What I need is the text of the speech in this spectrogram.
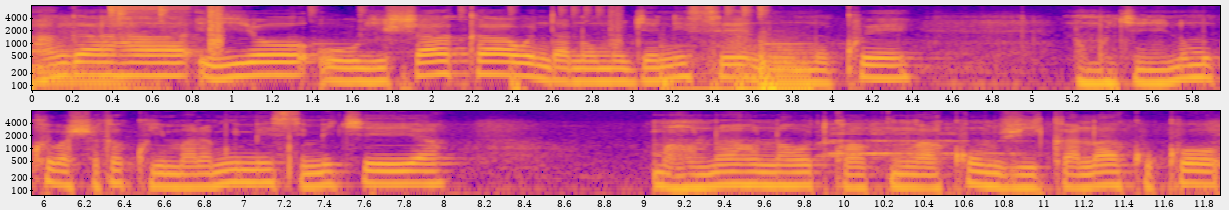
Ahangaha iyo uyishaka wenda ni umugeni se ni umukwe ni umugeni n'umukwe bashaka kuyimaramo iminsi mikeya aho naho naho mwakumvikana kuko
